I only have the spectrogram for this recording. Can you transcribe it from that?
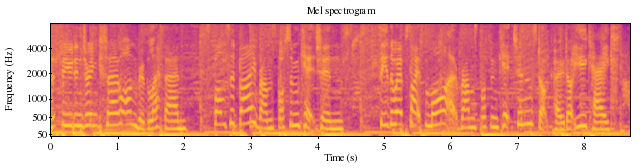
The Food and Drink Show on Ribble FM. Sponsored by Ramsbottom Kitchens. See the website for more at ramsbottomkitchens.co.uk.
